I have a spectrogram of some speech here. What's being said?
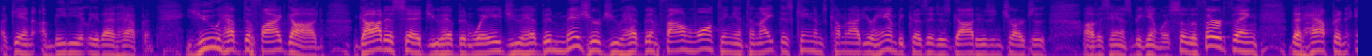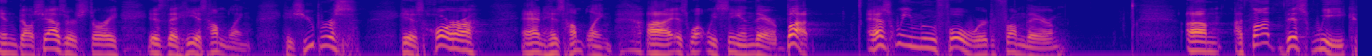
again, immediately that happened. You have defied God. God has said, You have been weighed, you have been measured, you have been found wanting. And tonight, this kingdom's coming out of your hand because it is God who's in charge of, of his hands to begin with. So, the third thing that happened in Belshazzar's story is that he is humbling. His hubris, his horror, and his humbling uh, is what we see in there. But as we move forward from there, um, I thought this week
